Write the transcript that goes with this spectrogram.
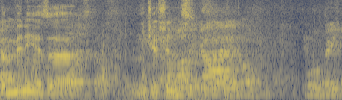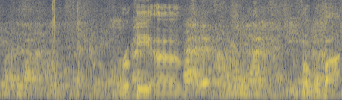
The mini is a magicians. Rookie of Vogelbach.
